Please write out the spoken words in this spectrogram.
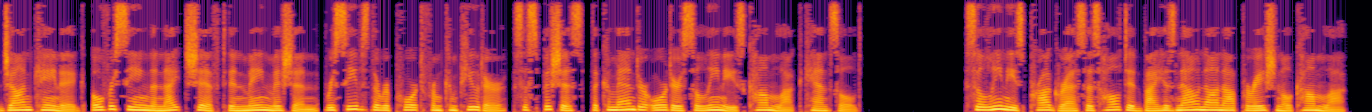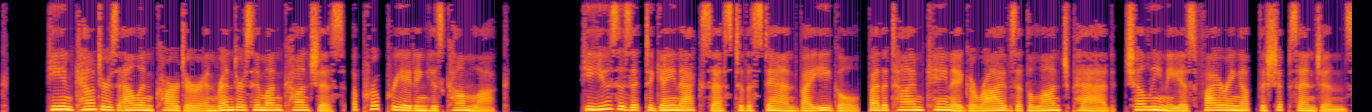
John Koenig, overseeing the night shift in main mission, receives the report from computer. Suspicious, the commander orders Cellini's comlock cancelled. Cellini's progress is halted by his now non-operational comlock. He encounters Alan Carter and renders him unconscious, appropriating his comlock. He uses it to gain access to the stand by Eagle. By the time Koenig arrives at the launch pad, Cellini is firing up the ship's engines.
